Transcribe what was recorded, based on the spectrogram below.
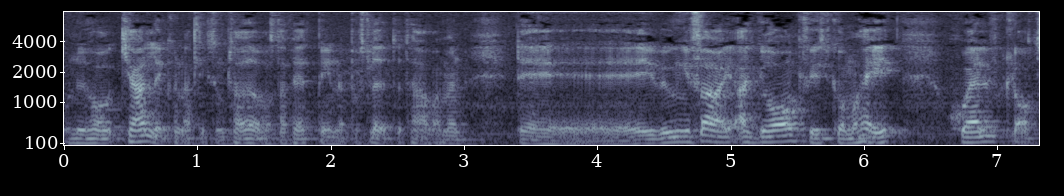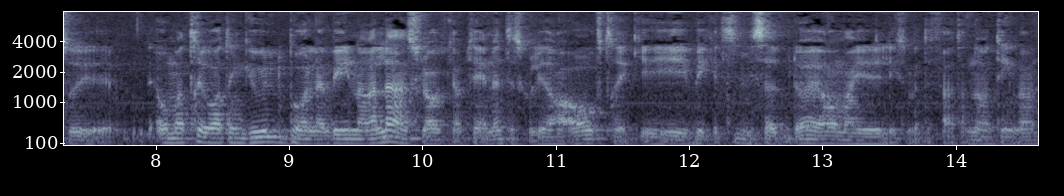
Och nu har Kalle kunnat liksom ta över stafettpinnen på slutet här. Va? Men det är ju ungefär att Granqvist kommer hit. Självklart så, om man tror att en Guldbollen-vinnare, landslagskapten, inte skulle göra avtryck i, i vilket mm. då har man ju liksom inte fattat någonting. Men,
